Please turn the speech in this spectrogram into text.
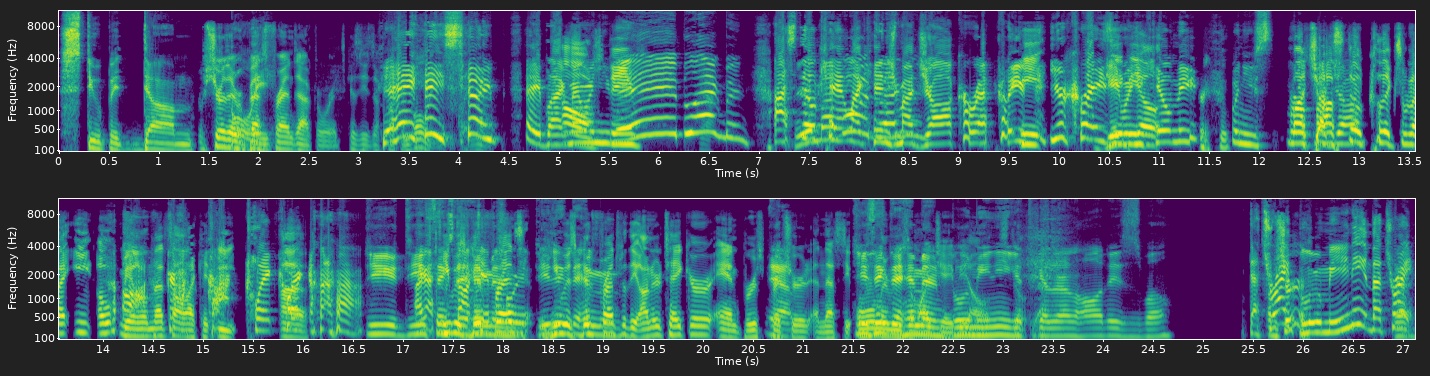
stupid, dumb. I'm sure they were best friends afterwards because he's a Hey, hey, hey, hey, Blackman. Oh, when you, Steve. Hey, Blackman. I still my can't boy, like hinge my jaw correctly. He- You're crazy when you kill me. When you s- My broke jaw still clicks when I eat oatmeal, and that's all I can eat. Click, Uh, click. Do you do you think He was good him tips for friends. you. and, do you He was good friends with the Undertaker and Bruce Yeah. And that's the Do you only think that reason him why and JBL. Blue Meanie get together on the holidays as well? That's right. Blue Meanie. That's right.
